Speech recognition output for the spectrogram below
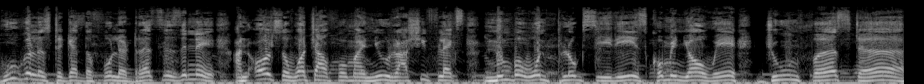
Google us to get the full addresses. And also watch out for my new Rashi Flex Number One Plug series coming your way June 1st. Uh,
